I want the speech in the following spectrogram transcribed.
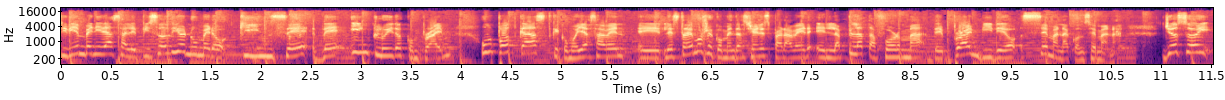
Y bienvenidas al episodio número 15 de Incluido con Prime, un podcast que como ya saben eh, les traemos recomendaciones para ver en la plataforma de Prime Video semana con semana. Yo soy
